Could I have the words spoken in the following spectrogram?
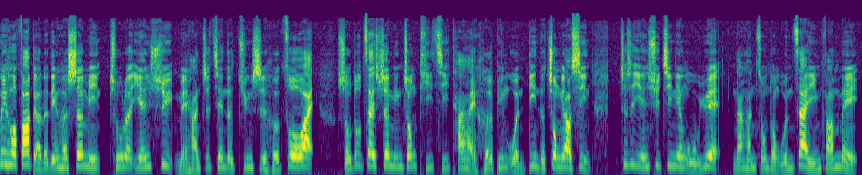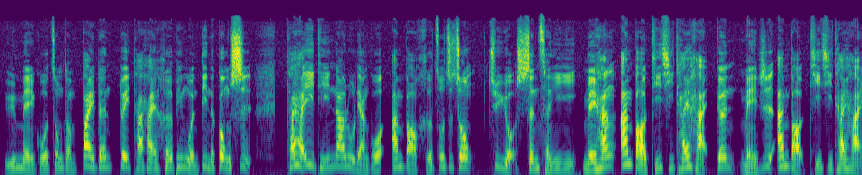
会后发表的联合声明，除了延续美韩之间的军事合作外，首度在声明中提及台海和平稳定的重要性。这是延续今年五月南韩总统文在寅访美与美国总统拜登对台海和平稳定的共识。台海议题纳入两国安保合作之中，具有深层意义。美韩安保提及台海，跟美日安保提及台海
